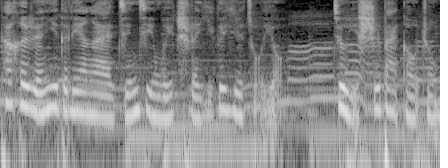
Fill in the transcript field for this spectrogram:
他和仁义的恋爱仅仅维持了一个月左右，就以失败告终。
